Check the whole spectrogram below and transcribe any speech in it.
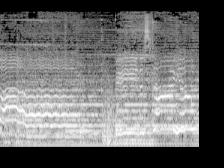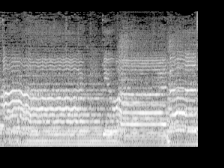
are. Be the star you are. You are the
